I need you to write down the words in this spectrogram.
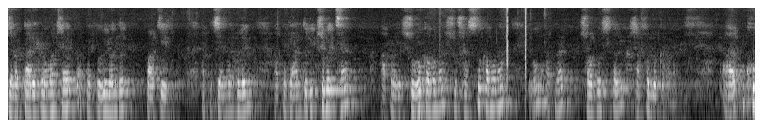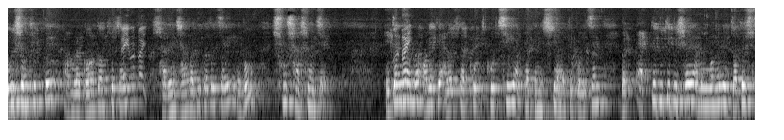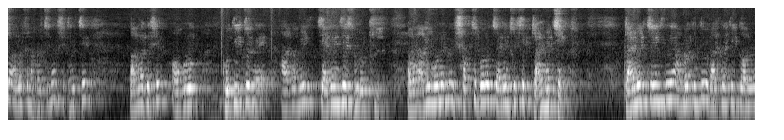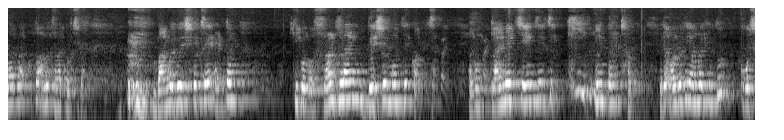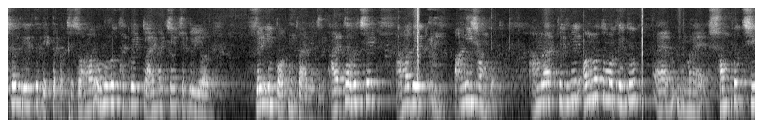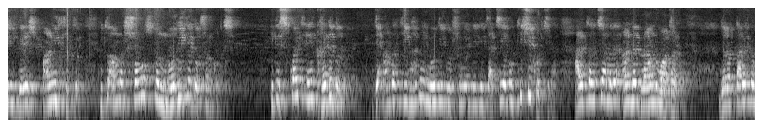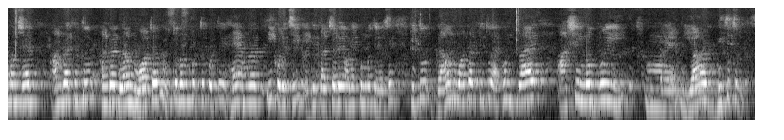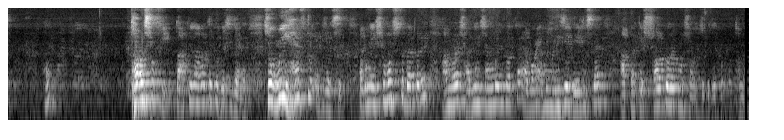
জনাব তারেক রহমান সাহেব, আপনাকে অভিনন্দন। পার্টির আপনি চেয়ারম্যান হলেন। আপনাকে আন্তরিক শুভেচ্ছা, আপনাদের শুভকামনা, সুস্বাস্থ্য কামনা এবং আপনার সর্বস্তরে সাফল্য কামনা। আর খুবই সংক্ষিপ্তে আমরা গণতন্ত্র চাই, স্বাধীন সাংবাদিকতা চাই এবং সুশাসন চাই। এটা নিয়ে আমরা অনেকে আলোচনা কর- করছি, আপনাকে নিশ্চয়ই অনেকে বলেছেন। বাট একটি বিষয়ে আমি মনে করি যথেষ্ট আলোচনা হচ্ছে না, সেটা হচ্ছে বাংলাদেশের অগ্রগতির জন্য আগামীর চ্যালেঞ্জেসগুলো কী? এবং আমি মনে করি সবচেয়ে বড় চ্যালেঞ্জ হচ্ছে ক্লাইমেট চেঞ্জ ক্লাইমেট চেঞ্জ নিয়ে আমরা কিন্তু রাজনৈতিক দলরা বা অত আলোচনা করছি না। বাংলাদেশ হচ্ছে একদম, কি বলব ফ্রন্ট লাইন দেশের মধ্যে কলেজা এবং ক্লাইমেট চেঞ্জের যে কি ইম্প্যাক্ট হবে, এটা অলরেডি আমরা কিন্তু কোস্টাল এরিয়াতে দেখতে পাচ্ছি। সো আমার অনুরোধ থাকবে climate change should be your very important priority আরেকটা হচ্ছে আমাদের পানি সম্পদ। আমরা পৃথিবীর অন্যতম কিন্তু মানে সম্পদশীল দেশ পানির ক্ষেত্রে। কিন্তু আমরা সমস্ত নদীকে দর্শন করছি। ইট ইজ কোয়াইট ইনক্রেডিবল যে আমরা কীভাবে নদী দূষণের দিকে যাচ্ছি এবং কিছুই করছি না। আরেকটা হচ্ছে আমাদের আন্ডারগ্রাউন্ড ওয়াটার যারা তারেক রহমান সাহেব, আমরা কিন্তু আন্ডারগ্রাউন্ড ওয়াটার উত্তোলন করতে করতে হ্যাঁ আমরা ই করেছি এগ্রিকালচারে অনেক উন্নতি হয়েছে, কিন্তু গ্রাউন্ড ওয়াটার কিন্তু এখন প্রায় আশি, নব্বই মানে ইয়ার্ড নিচে চলে গেছে। হ্যাঁ? তো আপনি আমার থেকে বেশি জানেন। So we have to address it এবং এই সমস্ত ব্যাপারে আমরা স্বাধীন সাংবাদিকতা এবং আমি নিজে ডেইলি স্টার আপনাকে সর্বরকম সহযোগিতা করব। ধন্যবাদ।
